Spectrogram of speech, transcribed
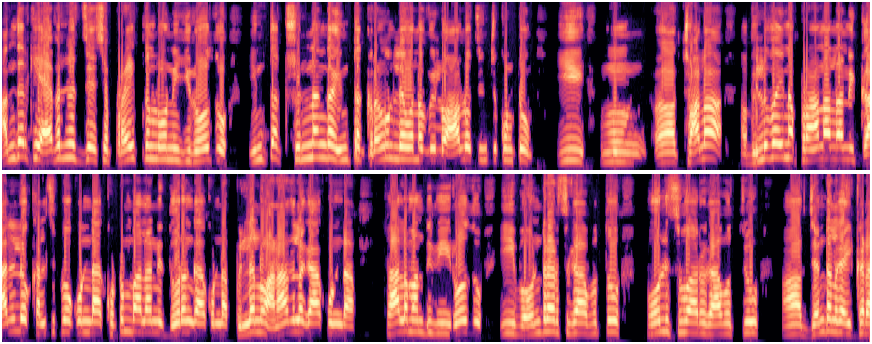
అందరికీ అవేర్నెస్ చేసే ప్రయత్నంలోని ఈ రోజు ఇంత క్షుణ్ణంగా ఇంత గ్రౌండ్ లెవెల్లో వీళ్ళు ఆలోచించుకుంటూ ఈ చాలా విలువైన ప్రాణాలని గాలిలో కలిసిపోకుండా కుటుంబాలని దూరం కాకుండా పిల్లలు అనాథలు కాకుండా చాలామంది ఈరోజు ఈ రోజు ఈ కావచ్చు పోలీసు వారు కావచ్చు జనరల్గా ఇక్కడ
